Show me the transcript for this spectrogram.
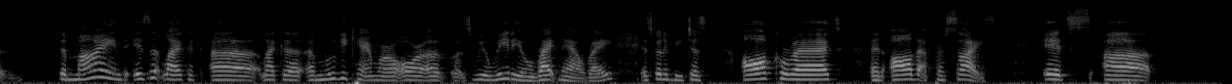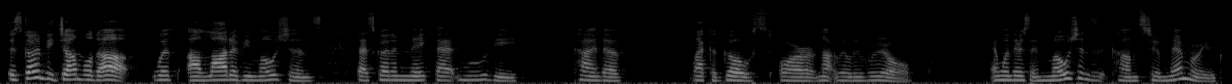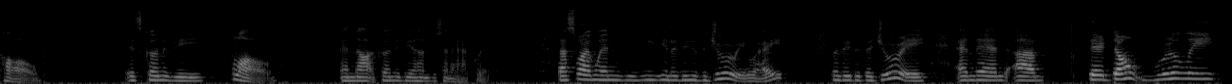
the mind isn't like a uh, like a, a movie camera or a, as we're reading right now, right? It's going to be just all correct and all that precise. It's uh, it's going to be jumbled up with a lot of emotions that's going to make that movie kind of like a ghost or not really real. And when there's emotions that comes to memory recalled, it's going to be flawed and not going to be 100% accurate. That's why when you, you know do the jury, right? When they do the jury, and then um, they don't really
